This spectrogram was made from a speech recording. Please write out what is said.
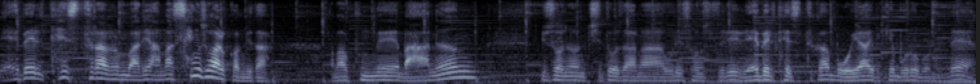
레벨 테스트라는 말이 아마 생소할 겁니다. 아마 국내에 많은 유소년 지도자나 우리 선수들이 레벨 테스트가 뭐야 이렇게 물어보는데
